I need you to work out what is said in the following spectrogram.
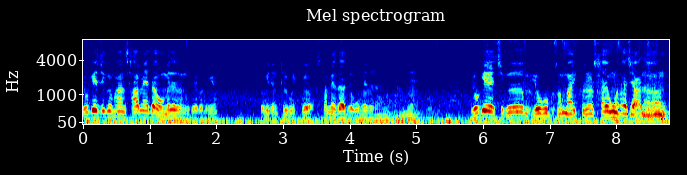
요게 지금 한 4m, 5m 정도 되거든요. 여기 좀 들고 있고요. 3m, 이제 5m 정도 되는데 요게 지금 요거 무선 마이크를 사용을 하지 않은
